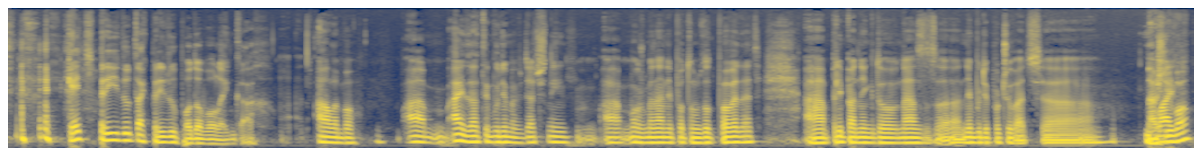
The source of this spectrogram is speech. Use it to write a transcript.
Keď prídu, tak prídu po dovolenkách. Alebo a aj za tým budeme vďační a môžeme na ne potom zodpovedať. A prípadne, kto nás e, nebude počúvať uh, naživo,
